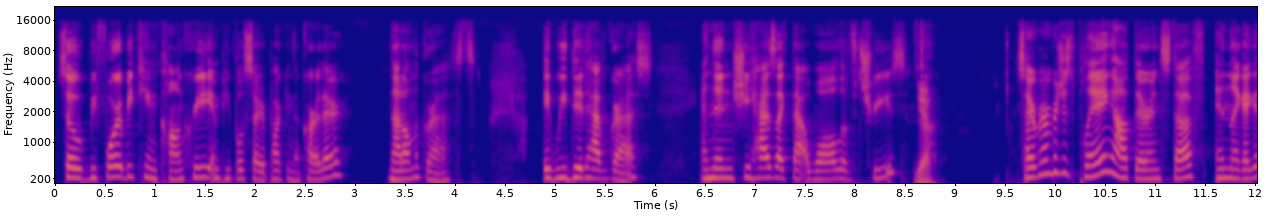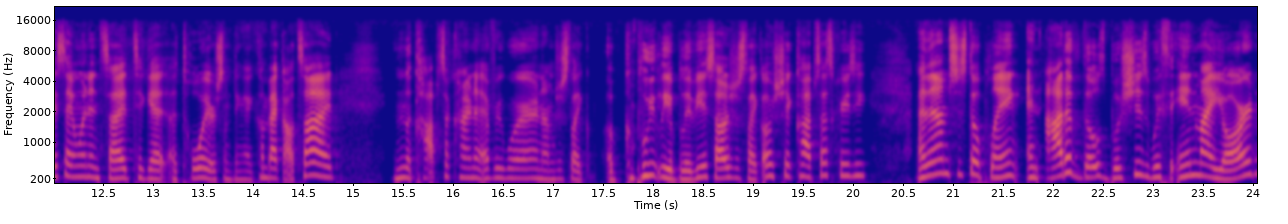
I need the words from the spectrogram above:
So before it became concrete and people started parking the car there, not on the grass. It, we did have grass, and then she has like that wall of trees. yeah. So I remember just playing out there and stuff. And like, I guess I went inside to get a toy or something. I come back outside and the cops are kind of everywhere. And I'm just like completely oblivious. I was just like, oh shit, cops, that's crazy. And then I'm just still playing. And out of those bushes within my yard,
